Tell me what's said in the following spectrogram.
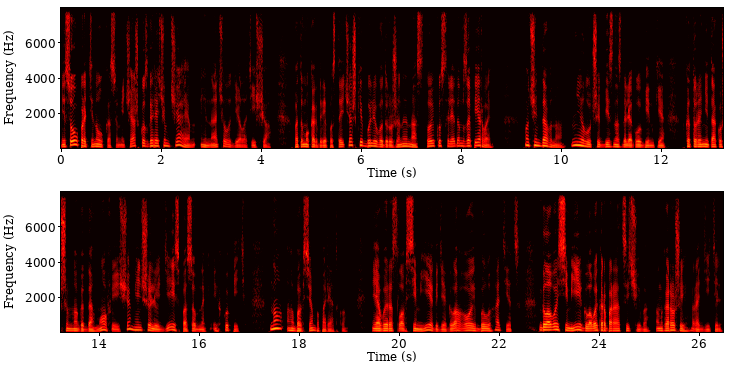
Исоу протянул Касуми чашку с горячим чаем и начал делать еще, потому как две пустые чашки были водружены на стойку следом за первой. Очень давно. Не лучший бизнес для глубинки, в которой не так уж и много домов и еще меньше людей, способных их купить. Но обо всем по порядку. Я выросла в семье, где главой был отец. Главой семьи, главой корпорации Чиба. Он хороший родитель.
